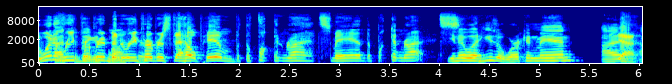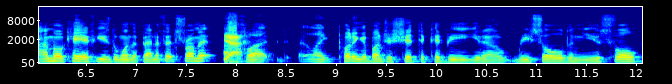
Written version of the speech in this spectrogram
would have That's repurposed, been monster. repurposed to help him, but the fucking rats, man, the fucking rats. You know what? He's a working man. I, Yeah. I'm okay if he's the one that benefits from it. Yeah. But like putting a bunch of shit that could be, you know, resold and useful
